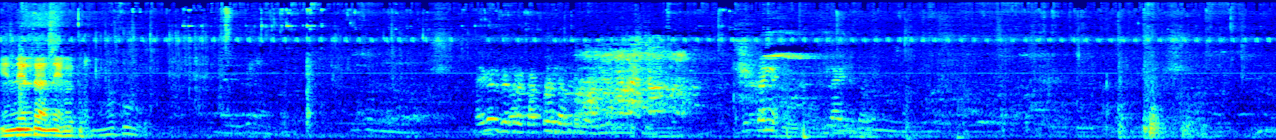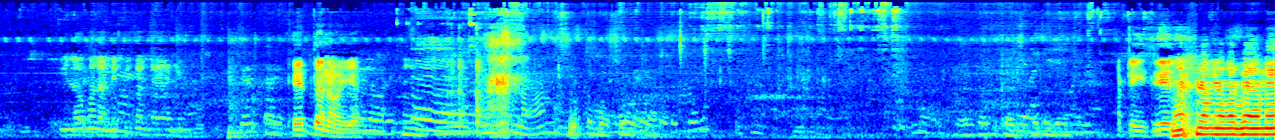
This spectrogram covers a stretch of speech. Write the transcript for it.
ఎన్ని వెళ్తే అన్నీ పెట్టు చేయి. చేస్తాను అయ్యా అట్లా ఇసిరే వస్త్రం సమర్పయామి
